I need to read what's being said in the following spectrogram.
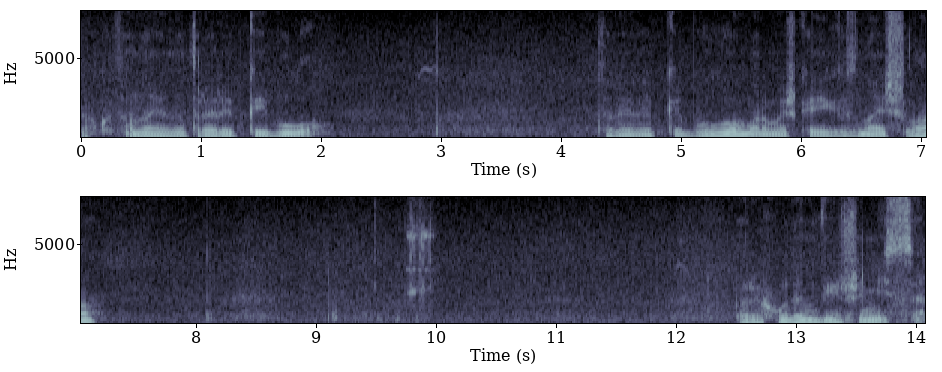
Так, от, мабуть, три рибки і було. Три рибки було, мармишка їх знайшла. Переходимо в інше місце.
